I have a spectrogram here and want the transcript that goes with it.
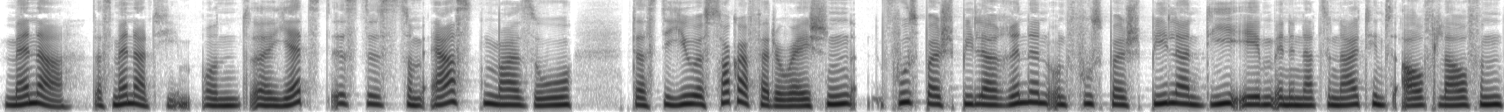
Männer, das Männerteam. Und äh, jetzt ist es zum ersten Mal so, dass die US Soccer Federation Fußballspielerinnen und Fußballspielern, die eben in den Nationalteams auflaufen,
